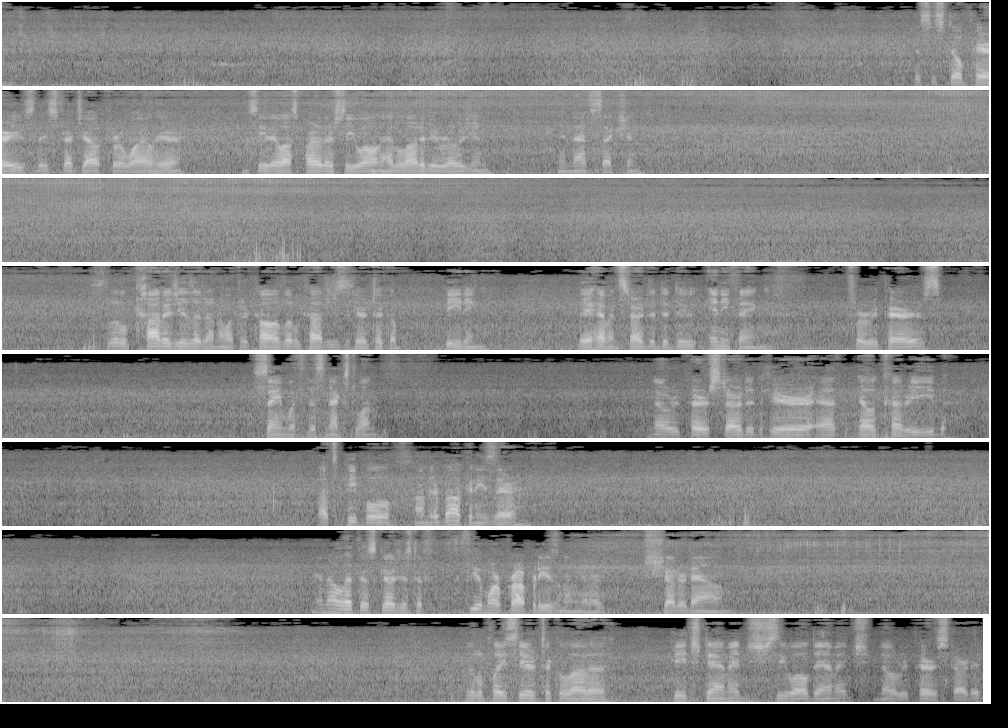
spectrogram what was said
This is still Perry's. They stretch out for a while here. You can see they lost part of their seawall and had a lot of erosion in that section. little cottages, I don't know what they're called, little cottages here took a beating. They haven't started to do anything for repairs. Same with this next one. No repairs started here at El Caribe. Lots of people on their balconies there. And I'll let this go just a few more properties and I'm going to shut her down. Little place here took a lot of beach damage, seawall damage, no repairs started.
